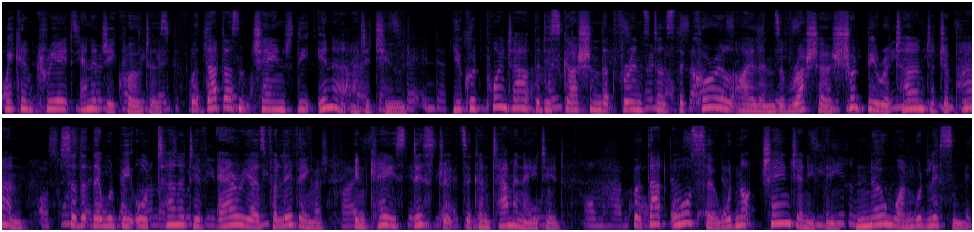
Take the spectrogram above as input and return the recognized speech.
We can create energy quotas, but that doesn't change the inner attitude. You could point out the discussion that, for instance, the Kuril Islands of Russia should be returned to Japan so that there would be alternative areas for living in case districts are contaminated. But that also would not change anything. No one would listen.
